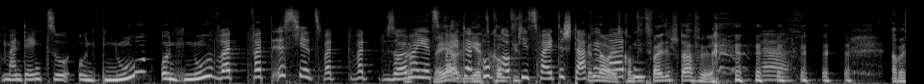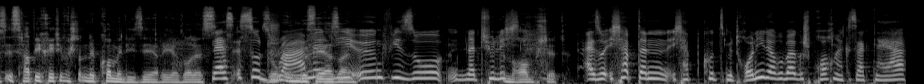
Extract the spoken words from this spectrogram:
man denkt so, und nu? Und nu? Was ist jetzt? Was soll man jetzt naja, weiter jetzt gucken, auf die, die, zweite Staffel genau, warten? Genau, jetzt kommt die zweite Staffel. Ja. Aber es ist, habe ich richtig verstanden, eine Comedy-Serie soll es. Na, es ist so, so Dramedy irgendwie so natürlich. Im Raum steht. Also ich habe dann, ich habe kurz mit Ronny darüber gesprochen, hat gesagt, naja,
